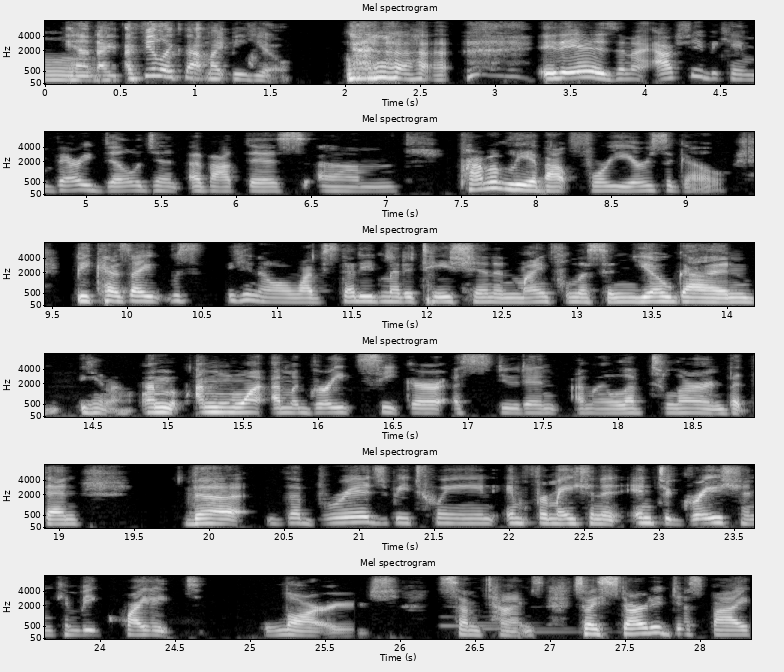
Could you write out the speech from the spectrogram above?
Mm. And I, I feel like that might be you. it is. And I actually became very diligent about this um, probably about four years ago because I was, you know, I've studied meditation and mindfulness and yoga and, you know, I'm, I'm, I'm a great seeker, a student, and I love to learn. But then the, the bridge between information and integration can be quite large sometimes. So I started just by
